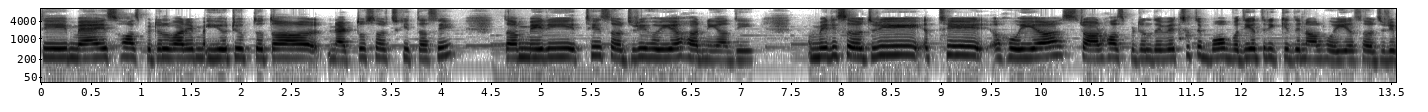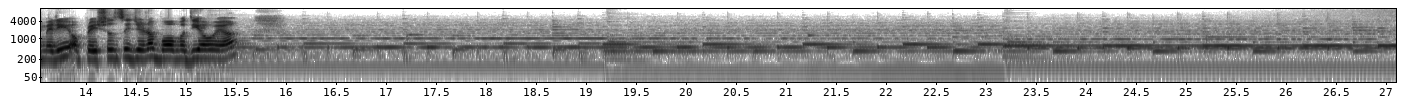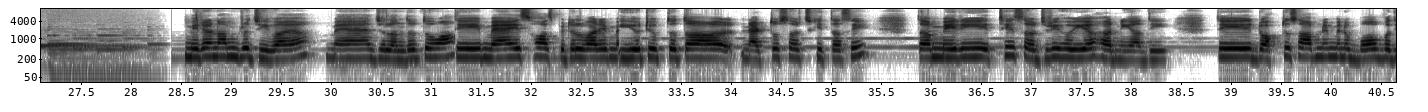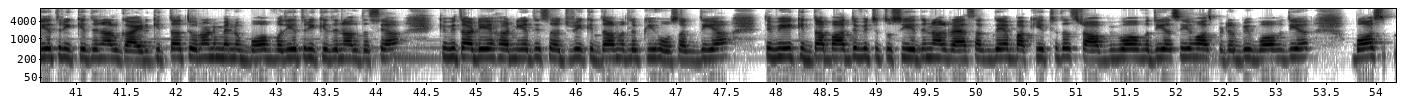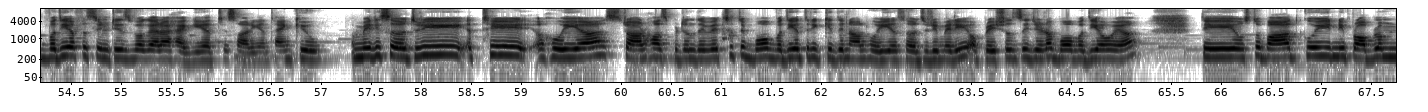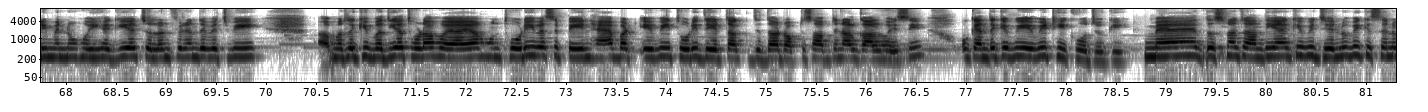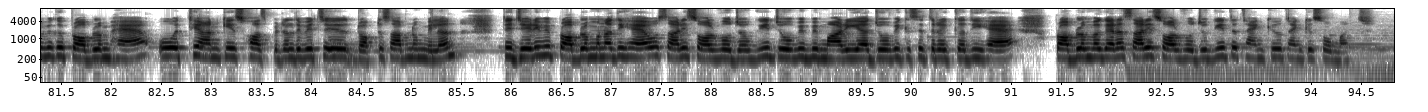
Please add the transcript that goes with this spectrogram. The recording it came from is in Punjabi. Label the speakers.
Speaker 1: ਤੇ ਮੈਂ ਇਸ ਹਸਪੀਟਲ ਬਾਰੇ YouTube ਤੋਂ ਤਾਂ ਨੈਟ ਤੋਂ ਸਰਚ ਕੀਤਾ ਸੀ, ਤਾਂ ਮੇਰੀ ਇੱਥੇ ਸਰਜਰੀ ਹੋਈ ਹੈ ਹਰਨੀਆ ਦੀ। ਮੇਰੀ ਸਰਜਰੀ ਇੱਥੇ ਹੋਈ ਆ ਸਟਾਰ ਹਸਪੀਟਲ ਦੇ ਵਿੱਚ ਤੇ ਬਹੁਤ ਵਧੀਆ ਤਰੀਕੇ ਦੇ ਨਾਲ ਹੋਈ ਆ ਸਰਜਰੀ ਮੇਰੀ ਆਪਰੇਸ਼ਨ ਸੀ ਜਿਹੜਾ ਬਹੁਤ ਵਧੀਆ ਹੋਇਆ। ਮੇਰਾ ਨਾਮ ਰਜੀਵਾ ਆ, ਮੈਂ ਜਲੰਧਰ ਤੋਂ ਆ ਤੇ ਮੈਂ ਇਸ ਹਸਪੀਟਲ ਬਾਰੇ YouTube ਤੋਂ ਤਾਂ ਨੈਟ ਤੋਂ ਸਰਚ ਕੀਤਾ ਸੀ, ਤਾਂ ਮੇਰੀ ਇੱਥੇ ਸਰਜਰੀ ਹੋਈ ਆ ਹਰਨੀਆ ਦੀ ਤੇ ਡਾਕਟਰ ਸਾਹਿਬ ਨੇ ਮੈਨੂੰ ਬਹੁਤ ਵਧੀਆ ਤਰੀਕੇ ਦੇ ਨਾਲ ਗਾਈਡ ਕੀਤਾ ਤੇ ਉਹਨਾਂ ਨੇ ਮੈਨੂੰ ਬਹੁਤ ਵਧੀਆ ਤਰੀਕੇ ਦੇ ਨਾਲ ਦੱਸਿਆ ਕਿ ਵੀ ਤੁਹਾਡੇ ਹਰਨੀਆ ਦੀ ਸਰਜਰੀ ਕਿੱਦਾਂ ਮਤਲਬ ਕਿ ਹੋ ਸਕਦੀ ਆ ਤੇ ਵੀ ਇਹ ਕਿੱਦਾਂ ਬਾਅਦ ਦੇ ਵਿੱਚ ਤੁਸੀਂ ਇਹਦੇ ਨਾਲ ਰਹਿ ਸਕਦੇ ਆ, ਬਾਕੀ ਇੱਥੇ ਦਾ ਸਟਾਫ ਵੀ ਬਹੁਤ ਵਧੀਆ ਸੀ ਹਸਪੀਟਲ ਵੀ ਬਹੁਤ ਵਧੀਆ ਬਹੁਤ ਵਧੀਆ ਫੈਸਿਲਿਟੀਆਂ ਵਗੈਰਾ ਹੈਗੀਆਂ ਇੱਥੇ ਸਾਰੀਆਂ ਥੈਂਕ ਯੂ ਮੇਰੀ ਸਰਜਰੀ ਇੱਥੇ ਹੋਈ ਆ ਸਟਾਰ ਹਸਪੀਟਲ ਦੇ ਵਿੱਚ ਤੇ ਬਹੁਤ ਵਧੀਆ ਤਰੀਕੇ ਦੇ ਨਾਲ ਹੋਈ ਆ ਸਰਜਰੀ ਮੇਰੀ ਆਪਰੇਸ਼ਨ ਸੀ ਜਿਹੜਾ ਬਹੁਤ ਵਧੀਆ ਹੋਇਆ। ਤੇ ਉਸ ਤੋਂ ਬਾਅਦ ਕੋਈ ਇੰਨੀ ਪ੍ਰੋਬਲਮ ਨਹੀਂ ਮੈਨੂੰ ਹੋਈ ਹੈਗੀ ਹੈ। ਚੱਲਣ ਫਿਰਨ ਦੇ ਵਿੱਚ ਵੀ ਮਤਲਬ ਕਿ ਵਧੀਆ ਥੋੜਾ ਹੋਇਆ ਆ। ਹੁਣ ਥੋੜੀ ਵੈਸੇ ਪੇਨ ਹੈ ਬਟ ਇਹ ਵੀ ਥੋੜੀ ਦੇਰ ਤੱਕ ਜਿੱਦਾਂ ਡਾਕਟਰ ਸਾਹਿਬ ਦੇ ਨਾਲ ਗੱਲ ਹੋਈ ਸੀ, ਉਹ ਕਹਿੰਦੇ ਕਿ ਵੀ ਇਹ ਵੀ ਠੀਕ ਹੋ ਜੂਗੀ ਮੈਂ ਦੱਸਣਾ ਚਾਹੁੰਦੀ ਹਾਂ ਕਿ ਵੀ ਜਿਹਨੂੰ ਵੀ ਕਿਸੇ ਨੂੰ ਵੀ ਕੋਈ ਪ੍ਰੋਬਲਮ ਹੈ, ਉਹ ਇੱਥੇ ਆਣ ਕੇ ਇਸ ਹਸਪੀਟਲ ਦੇ ਵਿੱਚ ਡਾਕਟਰ ਸਾਹਿਬ ਨੂੰ ਮਿਲਣ ਤੇ ਜਿਹੜੀ ਵੀ ਪ੍ਰੋਬਲਮ ਉਹਨਾਂ ਦੀ ਹੈ, ਉਹ ਸਾਰੀ ਸੋਲਵ ਹੋ ਜਾਊਗੀ। ਜੋ ਵੀ ਬਿਮਾਰੀ ਆ, ਜੋ ਵੀ ਕਿਸੇ ਤਰੀਕੇ ਦੀ ਹੈ ਪ੍ਰੋਬਲਮ ਵਗੈਰਾ ਸਾਰੀ ਸੋਲਵ ਹੋ ਜਾਊਗੀ ਤੇ thank you thank you so much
